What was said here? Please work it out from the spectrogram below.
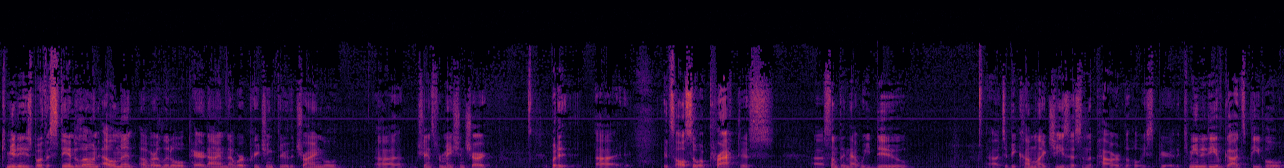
Community is both a standalone element of our little paradigm that we're preaching through, the triangle uh, transformation chart, but it, uh, it's also a practice, uh, something that we do uh, to become like Jesus in the power of the Holy Spirit. The community of God's people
